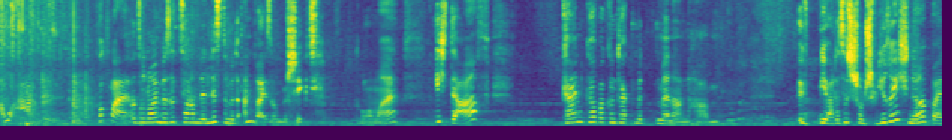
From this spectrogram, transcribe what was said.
Aua. Mal, unsere neuen Besitzer haben eine Liste mit Anweisungen geschickt. Guck mal. Ich darf keinen Körperkontakt mit Männern haben. Äh, Ja, das ist schon schwierig, ne? bei,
